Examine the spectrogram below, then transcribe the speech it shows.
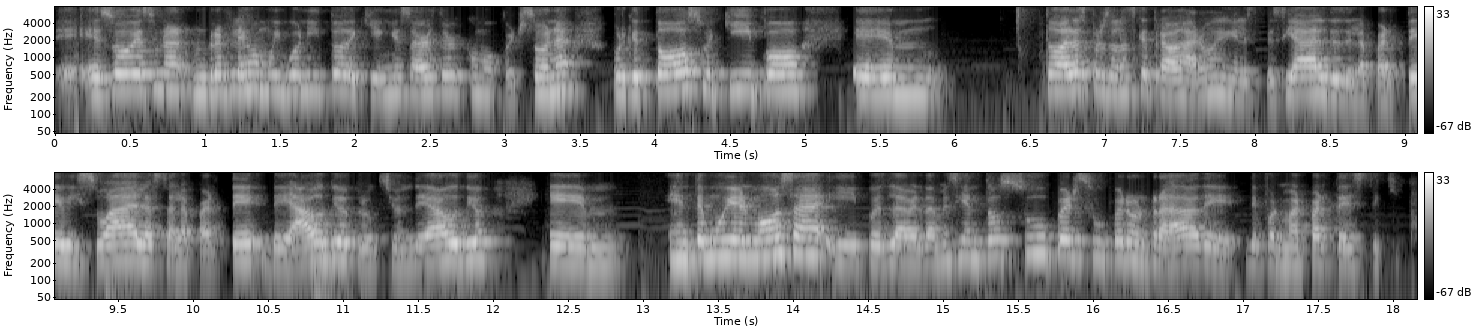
eso es un reflejo muy bonito de quién es Arthur como persona, porque todo su equipo... Eh, todas las personas que trabajaron en el especial, desde la parte visual hasta la parte de audio, de producción de audio. Gente muy hermosa y pues la verdad me siento súper, súper honrada de, de, formar parte de este equipo.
